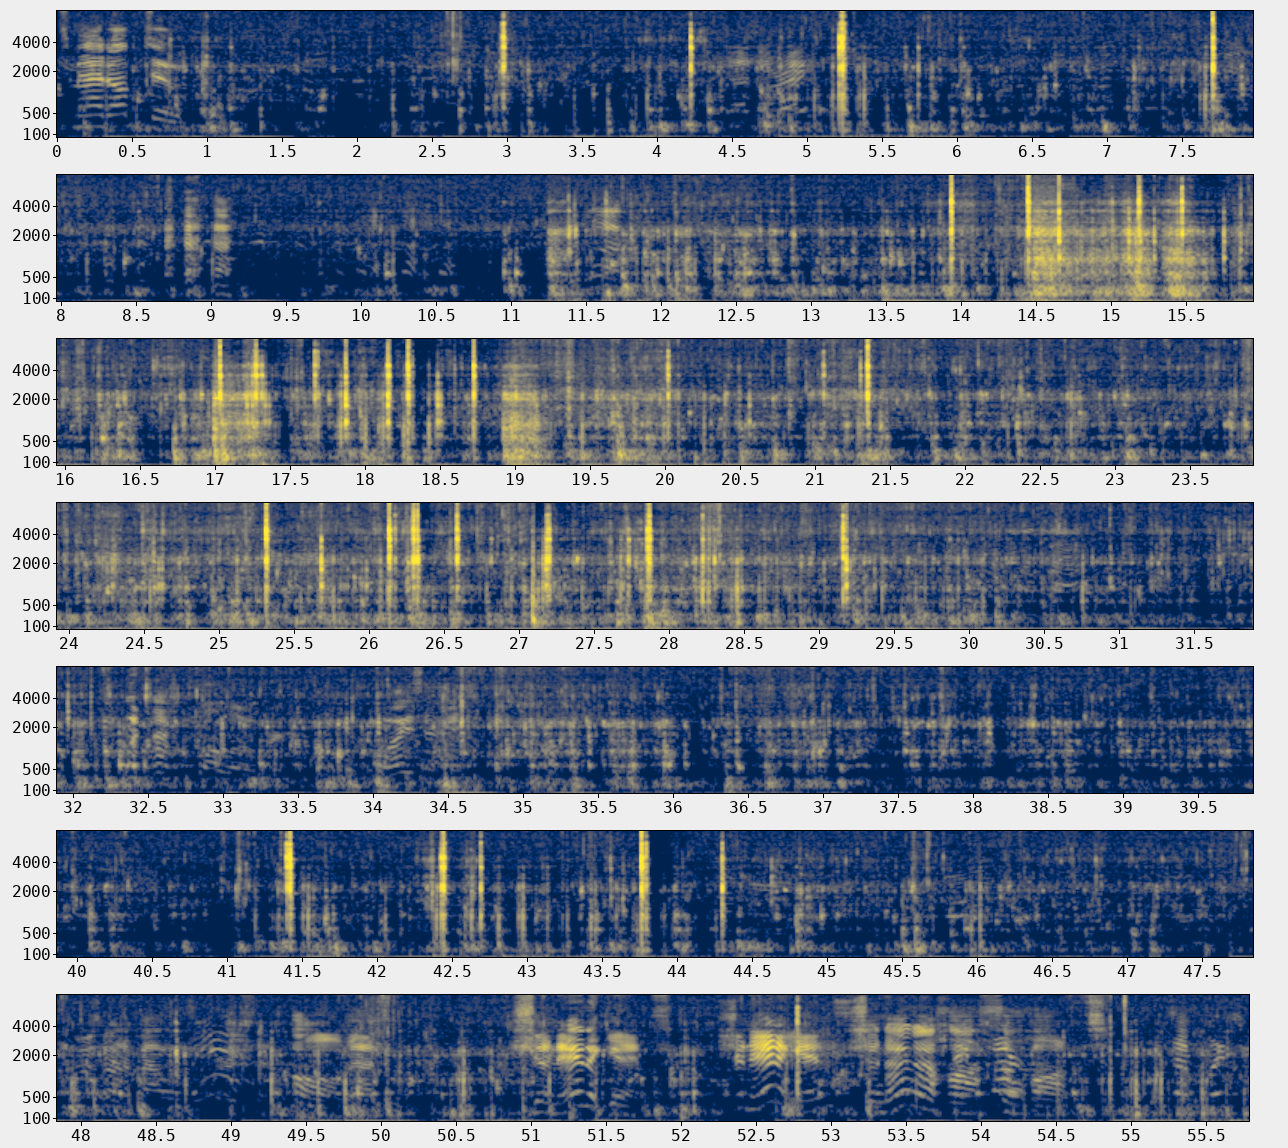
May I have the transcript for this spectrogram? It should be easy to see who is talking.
Speaker 1: What's Matt up to? Shenanigans.
Speaker 2: Shenanigans?
Speaker 1: Shenanigans.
